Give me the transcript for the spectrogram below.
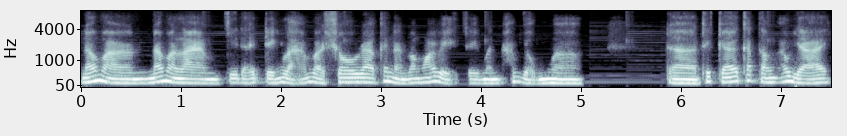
nếu mà nếu mà làm chỉ để triển lãm và show ra cái nền văn hóa Việt thì mình áp dụng à, à, thiết kế cách tân áo dài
